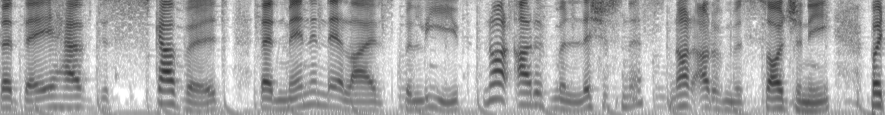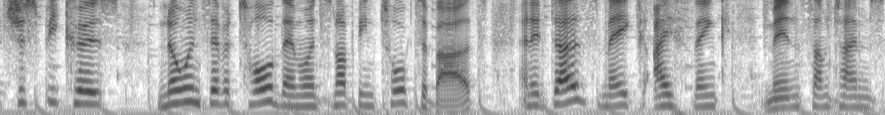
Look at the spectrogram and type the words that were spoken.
that they have discovered that men in their lives believe, not out of maliciousness, not out of misogyny, but just because no one's ever told them or it's not been talked about. And it does make, I think, men sometimes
